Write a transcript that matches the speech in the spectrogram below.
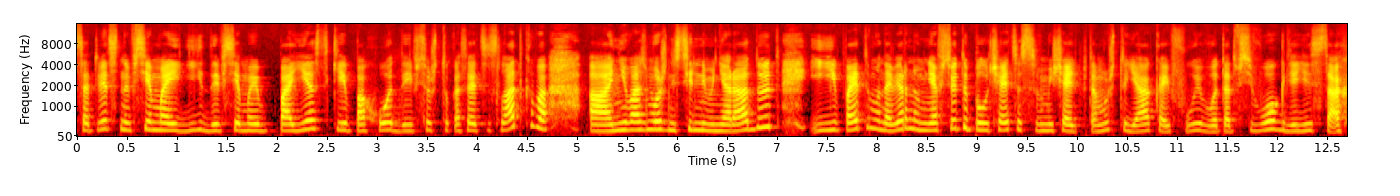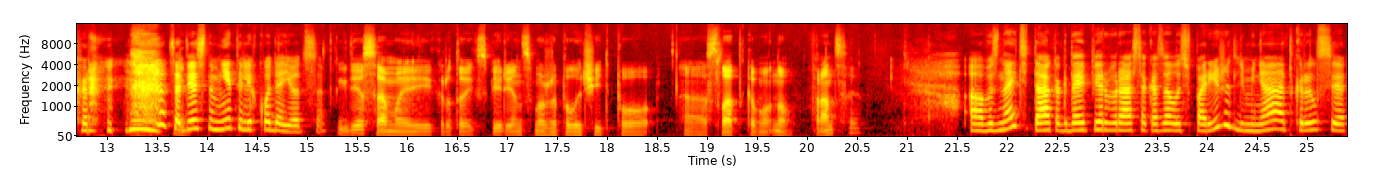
Соответственно, все мои гиды, все мои поездки, походы и все, что касается сладкого, а, невозможно сильно меня радует, и поэтому, наверное, у меня все это получается совмещать, потому что я кайфую вот от всего, где есть сахар. Соответственно, мне это легко дается. Где самый крутой experience можно получить по э, сладкому, ну, Франция? А, вы знаете, да, когда я первый раз оказалась в Париже, для меня открылся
